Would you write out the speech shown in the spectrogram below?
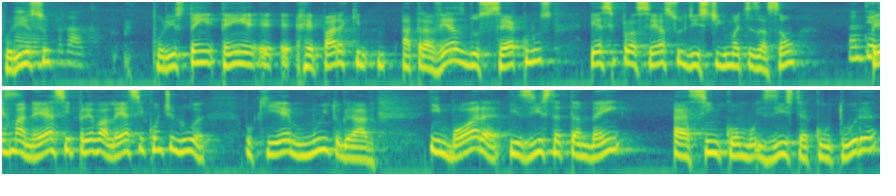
Por É, isso, é por isso tem, tem é, é, repara que através dos séculos esse processo de estigmatização permanece, prevalece e continua, o que é muito grave. Embora exista também, assim como existe a cultura,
